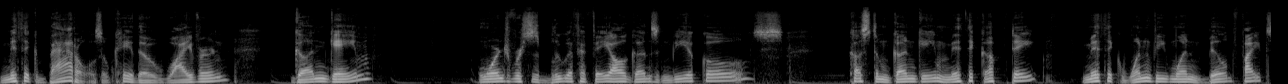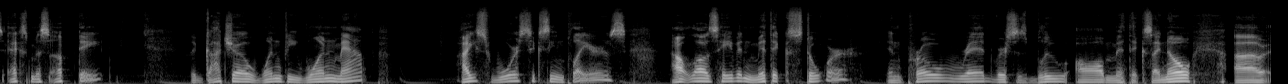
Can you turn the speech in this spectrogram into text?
Mythic Battles. Okay, the Wyvern gun game. Orange versus Blue FFA, all guns and vehicles. Custom gun game Mythic update. Mythic 1v1 build fights Xmas update. The Gotcha 1v1 map. Ice War 16 players. Outlaws Haven Mythic store. And Pro Red versus Blue all Mythics. I know uh,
